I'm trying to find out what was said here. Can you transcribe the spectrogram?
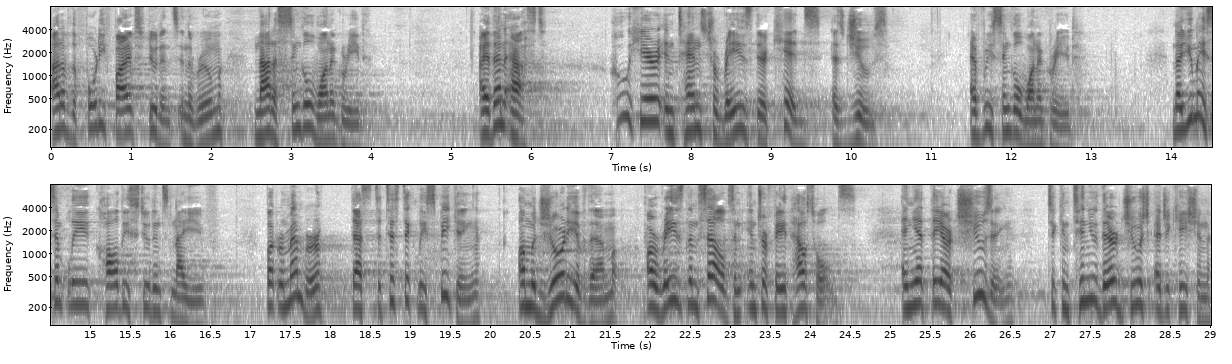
Out of the 45 students in the room, not a single one agreed. I then asked, Who here intends to raise their kids as Jews? Every single one agreed. Now, you may simply call these students naive, but remember that statistically speaking, a majority of them are raised themselves in interfaith households, and yet they are choosing to continue their Jewish education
